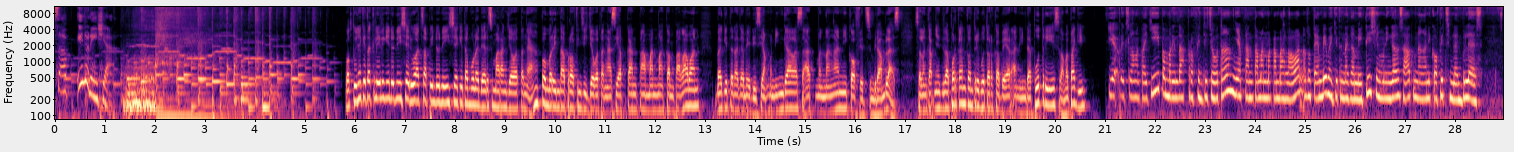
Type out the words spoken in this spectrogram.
WhatsApp Indonesia. Waktunya kita keliling Indonesia di WhatsApp Indonesia. Kita mulai dari Semarang, Jawa Tengah. Pemerintah Provinsi Jawa Tengah siapkan Taman Makam Pahlawan bagi tenaga medis yang meninggal saat menangani COVID-19. Selengkapnya dilaporkan kontributor KBR Aninda Putri. Selamat pagi. Ya, baik selamat pagi. Pemerintah Provinsi Jawa Tengah menyiapkan Taman Makam Pahlawan atau TMB bagi tenaga medis yang meninggal saat menangani COVID-19.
